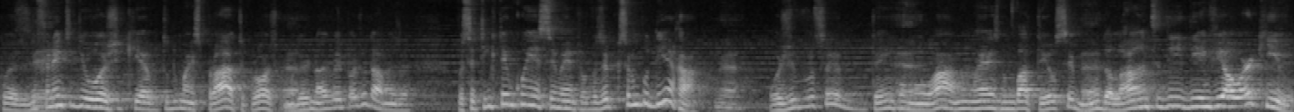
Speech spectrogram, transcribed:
coisa. Sim. Diferente de hoje, que é tudo mais prático, lógico, a é. modernidade veio para ajudar, mas é, você tinha que ter um conhecimento para fazer, porque você não podia errar. É. Hoje você tem como, é. ah, não é, não bateu, você é. muda lá antes de, de, enviar o arquivo.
